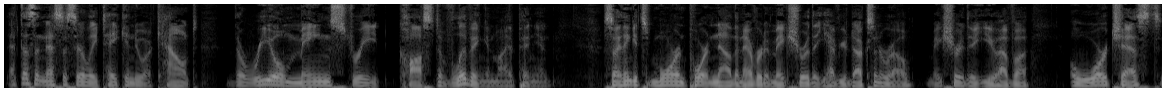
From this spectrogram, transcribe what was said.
That doesn't necessarily take into account the real main street cost of living, in my opinion. So I think it's more important now than ever to make sure that you have your ducks in a row, make sure that you have a, a war chest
